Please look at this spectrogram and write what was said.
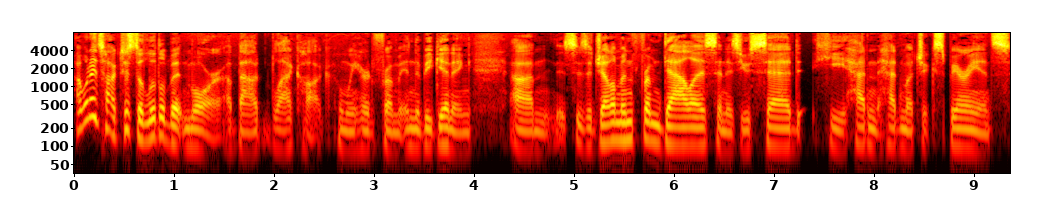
I want to talk just a little bit more about Blackhawk, whom we heard from in the beginning. Um, this is a gentleman from Dallas, and as you said, he hadn't had much experience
